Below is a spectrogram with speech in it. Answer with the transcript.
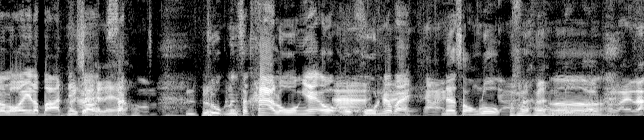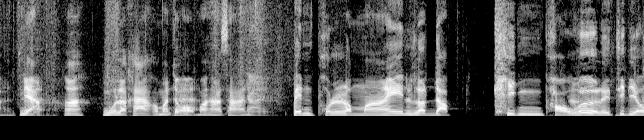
ละร้อยละบาทนี่ก็ใช่แล้วสักผมลูกหนึ่งสักห้าโลอย่างเงี้ยโอ้โหใช่คูณเข้าไปใช่เนี่ยสองลูกใช่ลูกก็เออเท่าไหร่ละเนี่ยอะมูลค่าของมันจะออกมหาศาลใช่เป็นผลไม้ระดับ king power เลยทีเดียว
